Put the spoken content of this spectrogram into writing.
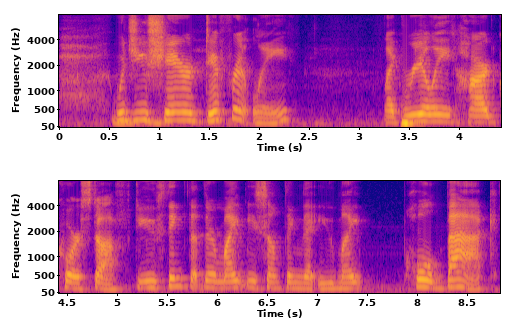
Would you share differently, like really hardcore stuff? Do you think that there might be something that you might hold back,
